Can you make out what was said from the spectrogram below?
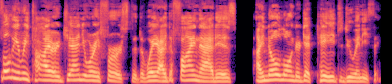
fully retired January 1st. The way I define that is I no longer get paid to do anything.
